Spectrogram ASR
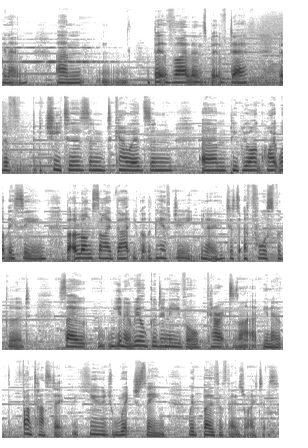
you know. Um, bit of violence bit of death bit of cheaters and cowards and um, people who aren't quite what they seem. But alongside that you've got the BFG you know just a force for good. So you know real good and evil characters are you know fantastic. Huge rich scene with both of those writers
